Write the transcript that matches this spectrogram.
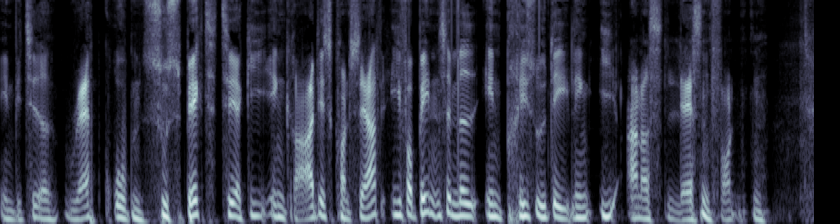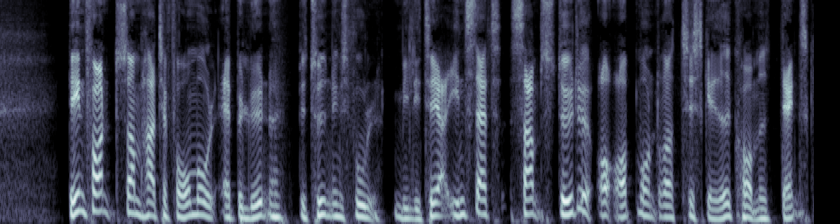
inviterede rapgruppen Suspekt til at give en gratis koncert i forbindelse med en prisuddeling i Anders Lassen-fonden. Det er en fond, som har til formål at belønne betydningsfuld militær indsats, samt støtte og opmuntre til skadekommet dansk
